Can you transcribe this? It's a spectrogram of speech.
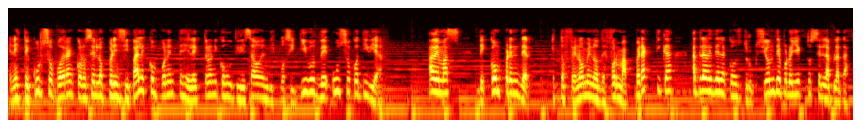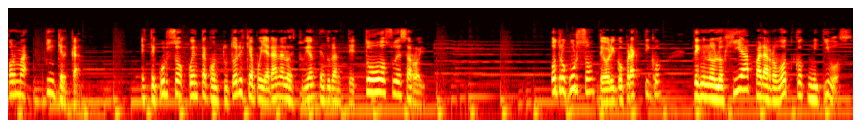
En este curso podrán conocer los principales componentes electrónicos utilizados en dispositivos de uso cotidiano, además de comprender estos fenómenos de forma práctica a través de la construcción de proyectos en la plataforma Tinkercad. Este curso cuenta con tutores que apoyarán a los estudiantes durante todo su desarrollo. Otro curso, teórico práctico, Tecnología para robots cognitivos.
